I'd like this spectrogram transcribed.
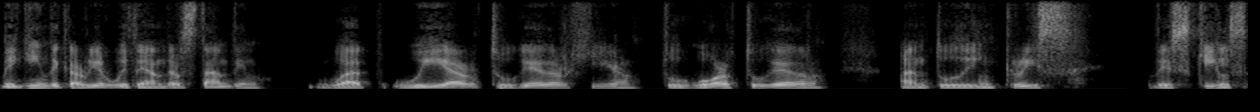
begin the career with the understanding what we are together here to work together and to increase the skills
